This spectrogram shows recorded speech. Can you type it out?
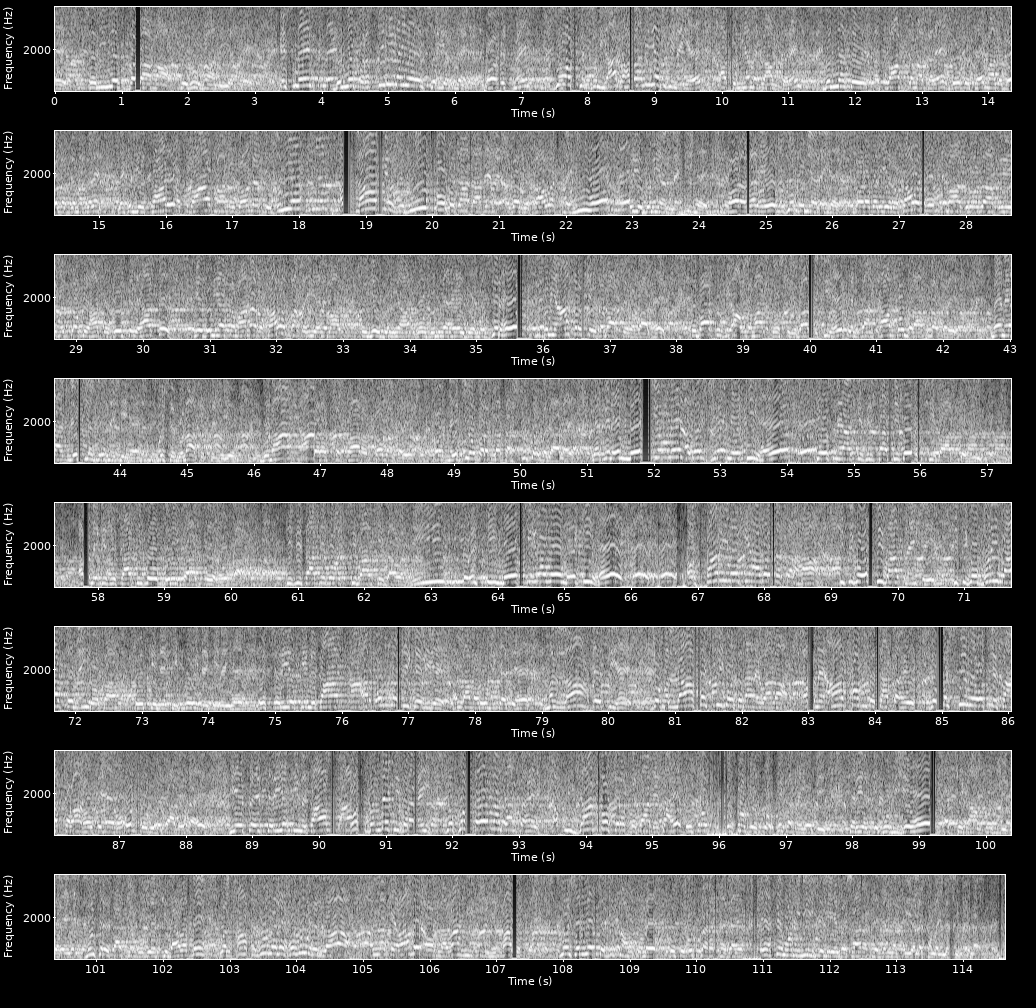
شریعت بدامہ یہ روحانیت ہے۔ اس میں دنیا پرستی بھی نہیں ہے اس شریعت میں اور اس میں زہد فی دنیا رحبانیت بھی نہیں ہے۔ آپ دنیا میں کام کریں، دنیا کے اسباب جمع کریں، جو کچھ ہے مال و دولت جمع کریں، لیکن یہ سارے اسباب مال و دولت یہ دنیا اللہ کے حدود کو بجا لانے میں اگر رکاوٹ نہیں ہے تو یہ دنیا نہیں ہے اور اگر یہ صرف دنیا نہیں ہے اور اگر یہ رکاوٹ ہے نماز روزہ بیوی بچوں کے حق حقوق کے لحاظ سے یہ دنیا کمانا رکاوٹ بن رہی ہے نماز تو یہ دنیا وہ دنیا ہے جو مضر ہے دنیا آخرت کے اعتبار سے وبال ہے۔ تو بعض صوفیاء علماء نے دوست کی لکھی ہے کہ انسان شام کو مراقبہ کرے میں نے آج نیکیاں کتنی کی ہیں مجھ سے گناہ کتنے ہوئے۔ گناہ پر استغفار اور توبہ کرے۔ اور نیکیوں پر اللہ کا شکر بجا لائے لیکن ان نیکیوں میں اگر یہ نیکی ہے کہ اس نے آج کسی ساتھی کو اچھی بات کہی؟ کسی ساتھی کو بری بات سے روکا، کسی ساتھی کو اچھی بات کی دعوت دی تو اس کی نیکیوں میں نیکی ہے، اور ساری نیکیاں کسی کو اچھی بات نہیں کہی کسی کو بری بات سے نہیں روکا تو اس کی نیکی کوئی نیکی نہیں ہے۔ اس شریعت کی مثال ہر امتی کے لیے اللہ مرومی کہتے ہیں ملاح کیسی ہے؟ جو ملاح کشتی کو چلانے والا اپنے آپ کو بھی بچاتا ہے، جو کشتی میں اس کے ساتھ سوار ہوتے ہیں وہ ان کو بھی بچا لیتا ہے۔ یہ شریعت کی مثال اس بندے کی طرح نہیں، جو خود تیرنا جانتا ہے۔ اپنی جان کو صرف بچا لیتا ہے دوسروں دوسروں کی اس کو فکر نہیں ہوتی شریعت کی خوبی یہ ہے اچھے کام خود بھی کریں دوسرے ساتھیوں کو بھی اچھی دعوت دیں والحافظون لحدود اللہ اللہ کے عوامر اور نواہی کی حفاظت کرے جو شریعت کا جتنا حکم ہے اسے اتنا رکھا جائے ایسے مومنین کے لیے بشارت ہے جنت کی اللہ سمجھ نصیب فرمائے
